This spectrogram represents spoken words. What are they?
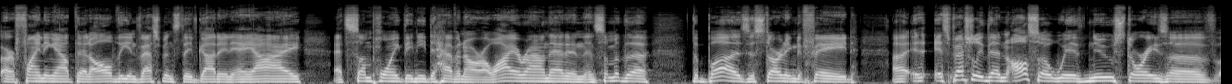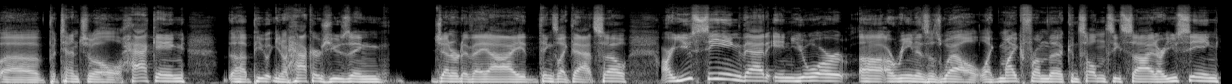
are finding out that all the investments they've got in AI at some point they need to have an ROI around that, and, and some of the the buzz is starting to fade, uh, especially then also with new stories of uh, potential hacking, uh, people, you know, hackers using generative AI, things like that. So, are you seeing that in your uh, arenas as well? Like Mike from the consultancy side, are you seeing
